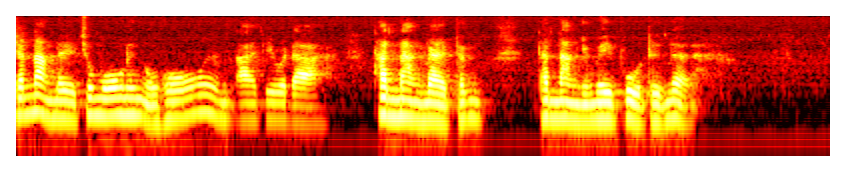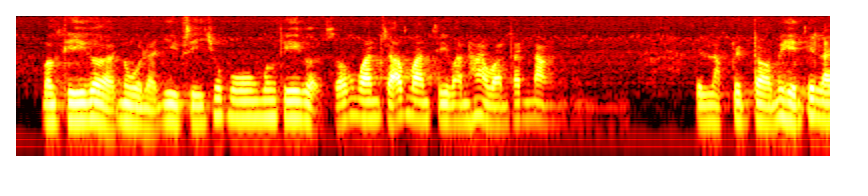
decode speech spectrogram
ฉันนั่งได้ชั่วโมงหนึ่งโอ้โหมันอายเทวดา ท่านนั่งได้ทั้งท่านนั่งยังไม่พูดถึงเลย บางทีก็นู่นแหละยี่สี่ชั่วโมง บางทีก็สองวันสามวันสี่วันห้าวันท่านนั่ง เป็นหลักเป็นต่อไม่เห็นเป็นไร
